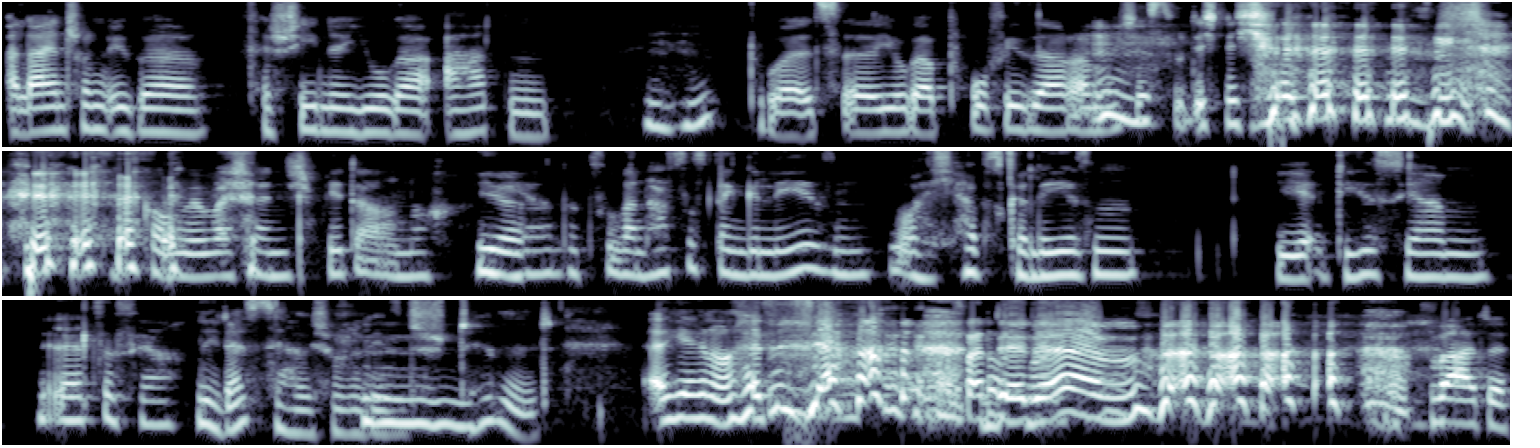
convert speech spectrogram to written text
allein schon über verschiedene Yoga-Arten. Mhm. Du als äh, Yoga-Profi, Sarah, möchtest du dich nicht... Da kommen wir wahrscheinlich später auch noch Ja. näher dazu. Wann hast du es denn gelesen? Boah, ich habe es gelesen. Ja, dieses Jahr... Letztes Jahr. Nee, letztes Jahr habe ich schon gelesen. Hm. Stimmt. Äh, ja, genau, letztes Jahr. 2019. Warte,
